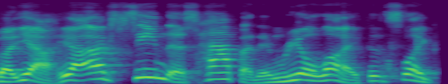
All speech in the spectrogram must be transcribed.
But yeah, yeah, I've seen this happen in real life. It's like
